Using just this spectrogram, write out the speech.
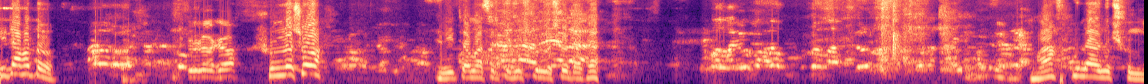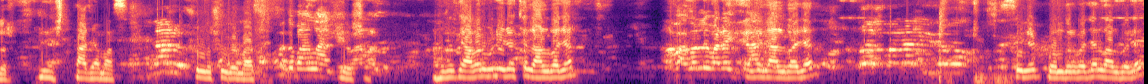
রিটা কত? ষোলোশো। রিটা মাছের কেজি ষোলোশো টাকা। মাছগুলা অনেক সুন্দর তাজা মাছ, সুন্দর সুন্দর মাছ। আপনাকে আবার বলি, এটা হচ্ছে লাল বাজার এই যে লাল বাজার সিলেট বন্দর বাজার লাল বাজার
